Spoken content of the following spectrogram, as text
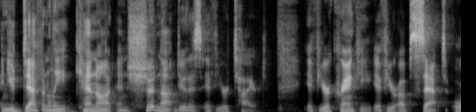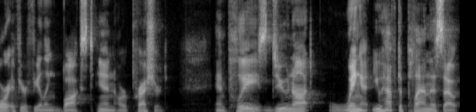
And you definitely cannot and should not do this if you're tired, if you're cranky, if you're upset, or if you're feeling boxed in or pressured. And please do not wing it. You have to plan this out.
